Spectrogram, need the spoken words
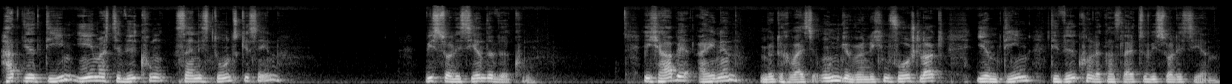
Hat Ihr Team jemals die Wirkung seines Tuns gesehen? Visualisierender Wirkung. Ich habe einen, möglicherweise ungewöhnlichen Vorschlag, Ihrem Team die Wirkung der Kanzlei zu visualisieren.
